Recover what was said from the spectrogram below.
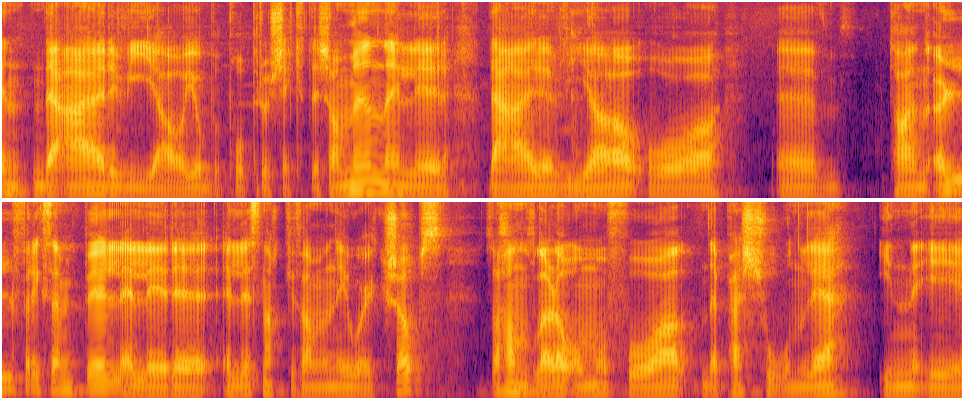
Enten det er via å jobbe på prosjekter sammen, eller det er via å eh, ta en øl, f.eks., eller, eh, eller snakke sammen i workshops. Så handler det om å få det personlige inn i,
